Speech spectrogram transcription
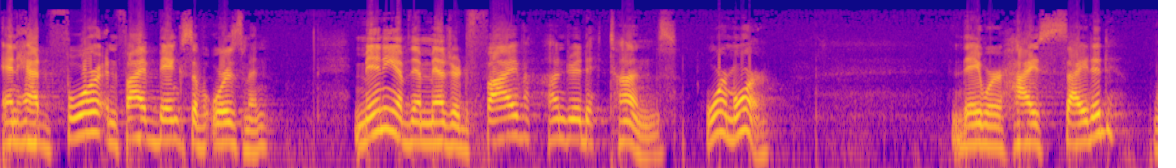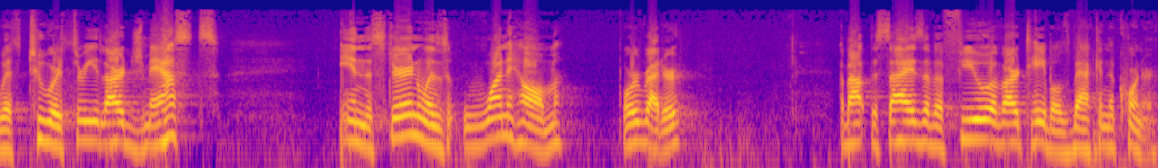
and had four and five banks of oarsmen. Many of them measured 500 tons or more. They were high sided with two or three large masts. In the stern was one helm or rudder, about the size of a few of our tables back in the corner.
